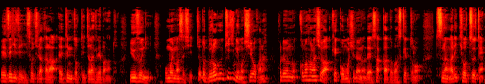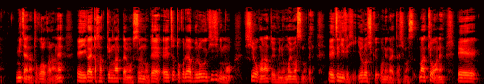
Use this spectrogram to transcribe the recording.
えー、ぜひぜひそちらから、えー、手に取っていただければなというふうに思いますし、ちょっとブログ記事にもしようかな。これのこの話は結構面白いので、サッカーとバスケットのつながり、共通点みたいなところからね、えー、意外と発見があったりもするので、えー、ちょっとこれはブログ記事にもしようかなというふうに思いますので、えー、ぜひぜひよろしくお願いいたします。まあ今日はね、えー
